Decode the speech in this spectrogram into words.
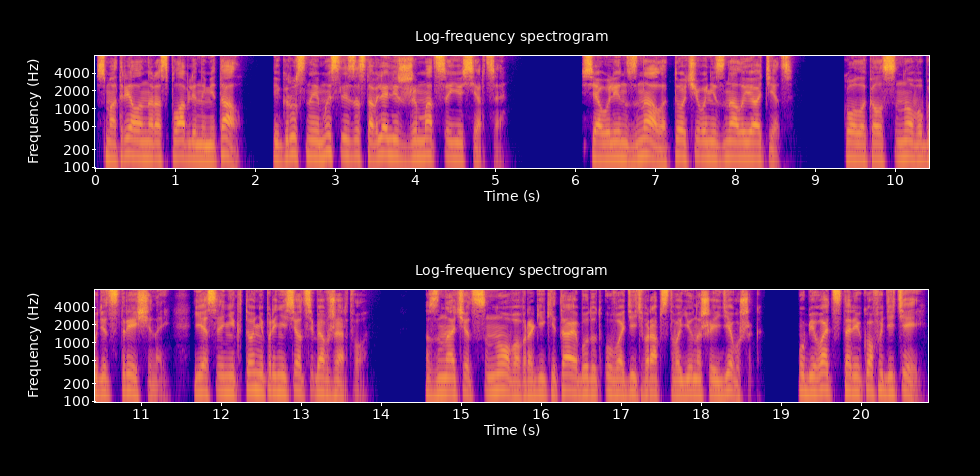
смотрела на расплавленный металл, и грустные мысли заставляли сжиматься ее сердце. Сяолин знала то, чего не знал ее отец. Колокол снова будет с трещиной, если никто не принесет себя в жертву. Значит, снова враги Китая будут уводить в рабство юношей и девушек, убивать стариков и детей,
